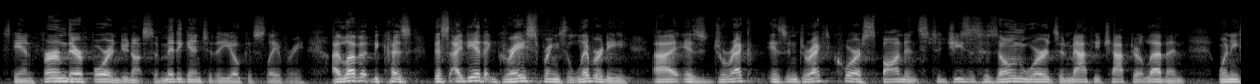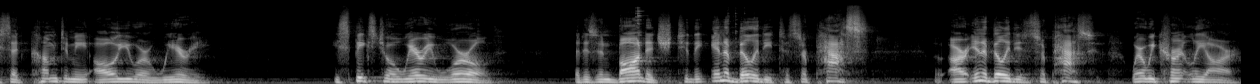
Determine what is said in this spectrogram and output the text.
Stand firm, therefore, and do not submit again to the yoke of slavery." I love it because this idea that grace brings liberty uh, is direct is in direct correspondence to Jesus' own words in Matthew chapter 11 when he said, "Come to me, all you are weary." He speaks to a weary world that is in bondage to the inability to surpass our inability to surpass where we currently are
